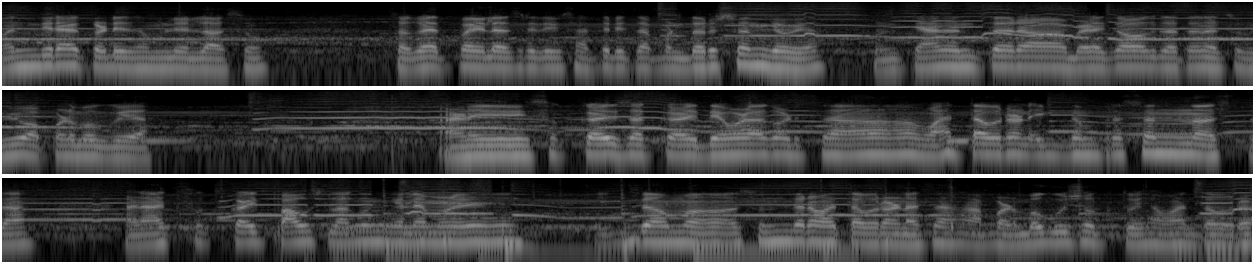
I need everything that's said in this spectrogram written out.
मंदिराकडे जमलेलो असो. सगळ्यात पहिलं श्रीदेवी सातेरीचं आपण दर्शन घेऊया. आणि त्यानंतर बेळगावात जातानाचा व्ह्यू आपण बघूया. आणि सकाळी सकाळी देवळाकडचं वातावरण एकदम प्रसन्न असतं. आणि आज सकाळी पाऊस लागून गेल्यामुळे एकदम सुंदर वातावरण असं आपण बघू शकतो ह्या वातावरण.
